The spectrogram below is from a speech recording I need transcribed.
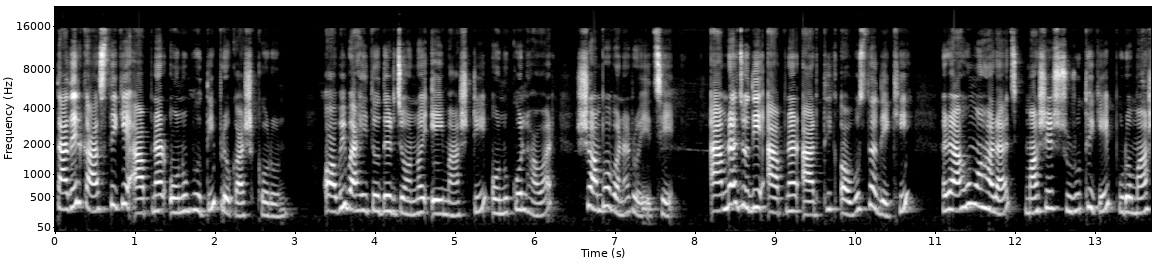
তাদের কাছ থেকে আপনার অনুভূতি প্রকাশ করুন। অবিবাহিতদের জন্য এই মাসটি অনুকূল হওয়ার সম্ভাবনা রয়েছে। আমরা যদি আপনার আর্থিক অবস্থা দেখি, রাহু মহারাজ মাসের শুরু থেকে পুরো মাস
